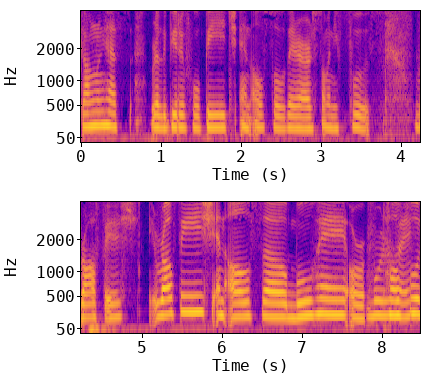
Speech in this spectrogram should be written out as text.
Gangneung has really beautiful beach, and also there are so many foods, Raw fish, raw fish, and also muhe or tofu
